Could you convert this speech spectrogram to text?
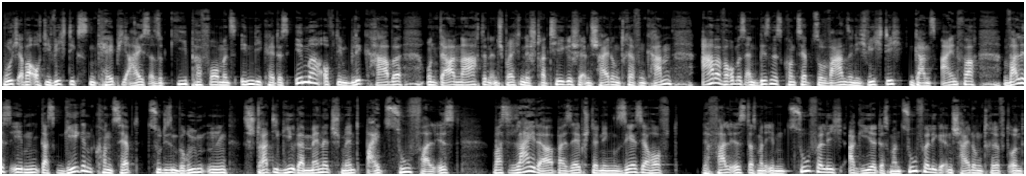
wo ich aber auch die wichtigsten KPIs, also Key Performance Indicators, immer auf den Blick habe und danach dann entsprechende strategische Entscheidungen treffen kann. Aber warum ist ein Business-Konzept so wahnsinnig wichtig? Ganz einfach, weil es eben das Gegenkonzept zu diesem berühmten Strategie oder Management bei Zufall ist, was leider bei Selbstständigen sehr, sehr oft der Fall ist, dass man eben zufällig agiert, dass man zufällige Entscheidungen trifft und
